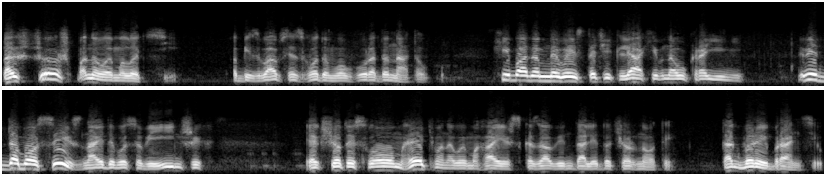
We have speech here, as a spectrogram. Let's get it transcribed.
Та що ж, панове молодці? обізвався згодом Вовгура до натовпу. Хіба нам не вистачить ляхів на Україні? Віддамо сих, знайдемо собі інших. Якщо ти словом гетьмана вимагаєш, сказав він далі до Чорноти, так бери бранців.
